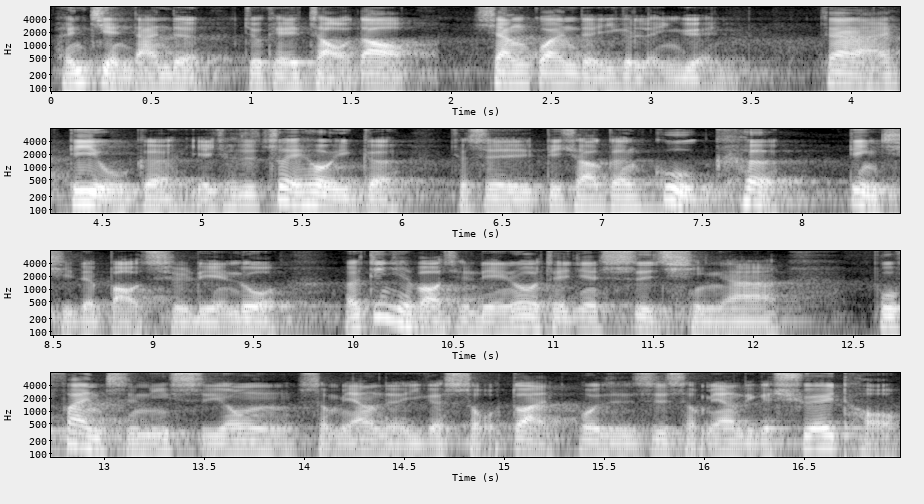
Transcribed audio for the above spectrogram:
很简单的就可以找到相关的一个人员。再来第五个，也就是最后一个，就是必须要跟顾客。定期的保持联络，而定期保持联络这件事情啊，不泛指你使用什么样的一个手段，或者是什么样的一个噱头。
